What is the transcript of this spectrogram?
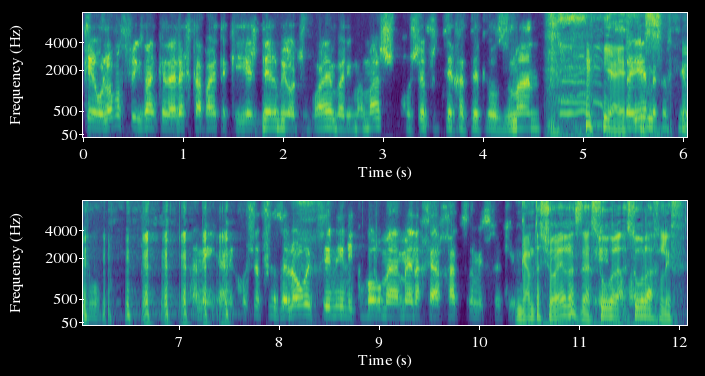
תראה, הוא לא מספיק זמן כדי ללכת הביתה כי יש דרבי עוד שבועיים, ואני ממש חושב שצריך לתת לו זמן לסיים. את הסיבוב. אני אני חושב שזה לא רציני לקבור מאמן אחרי 11 משחקים. גם את השוער הזה אסור, אסור להחליף.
